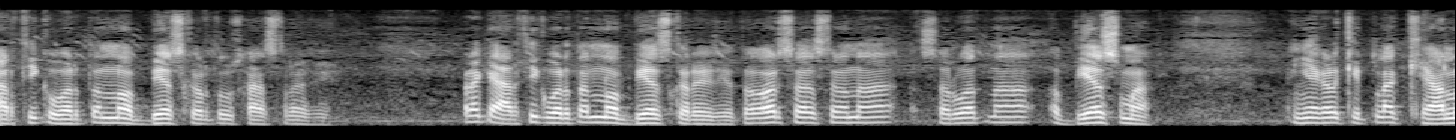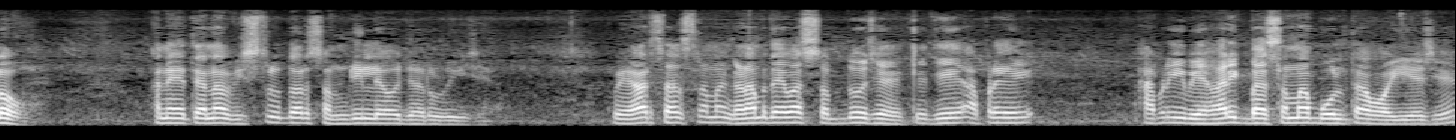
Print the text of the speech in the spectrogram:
આર્થિક વર્તનનો અભ્યાસ કરતું શાસ્ત્ર છે. એટલે કે આર્થિક વર્તનનો અભ્યાસ કરે છે. તો અર્થશાસ્ત્રના શરૂઆતના અભ્યાસમાં અહીંયા આગળ કેટલાક ખ્યાલો અને તેના વિસ્તૃત સમજી લેવો જરૂરી છે. વ્યવહારશાસ્ત્રમાં ઘણા બધા એવા શબ્દો છે કે જે આપણે આપણી વ્યવહારિક ભાષામાં બોલતા હોઈએ છીએ,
